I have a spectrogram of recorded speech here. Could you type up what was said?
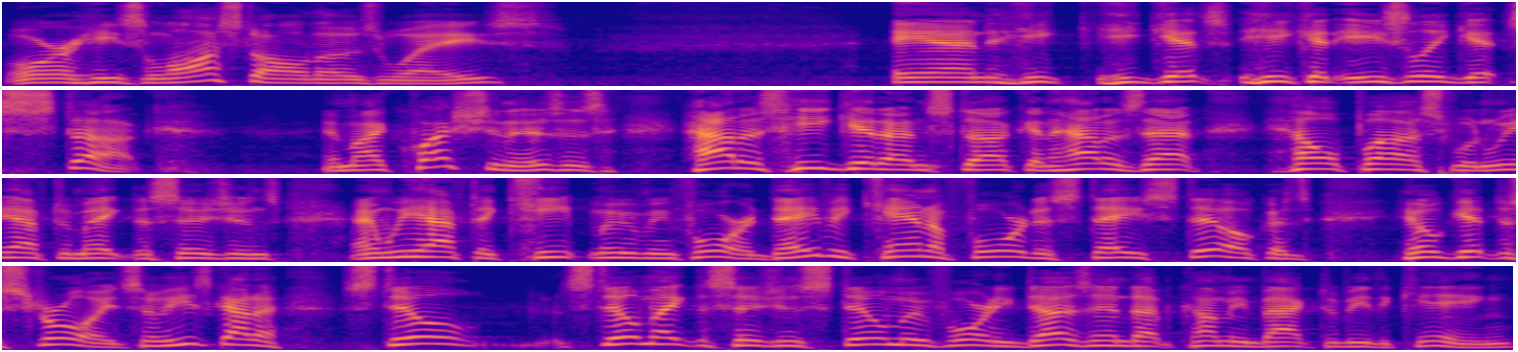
or he's lost all those ways. And he, he, gets, he could easily get stuck. And my question is, is how does he get unstuck and how does that help us when we have to make decisions and we have to keep moving forward? David can't afford to stay still because he'll get destroyed. So he's got to still still make decisions, still move forward. He does end up coming back to be the king.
